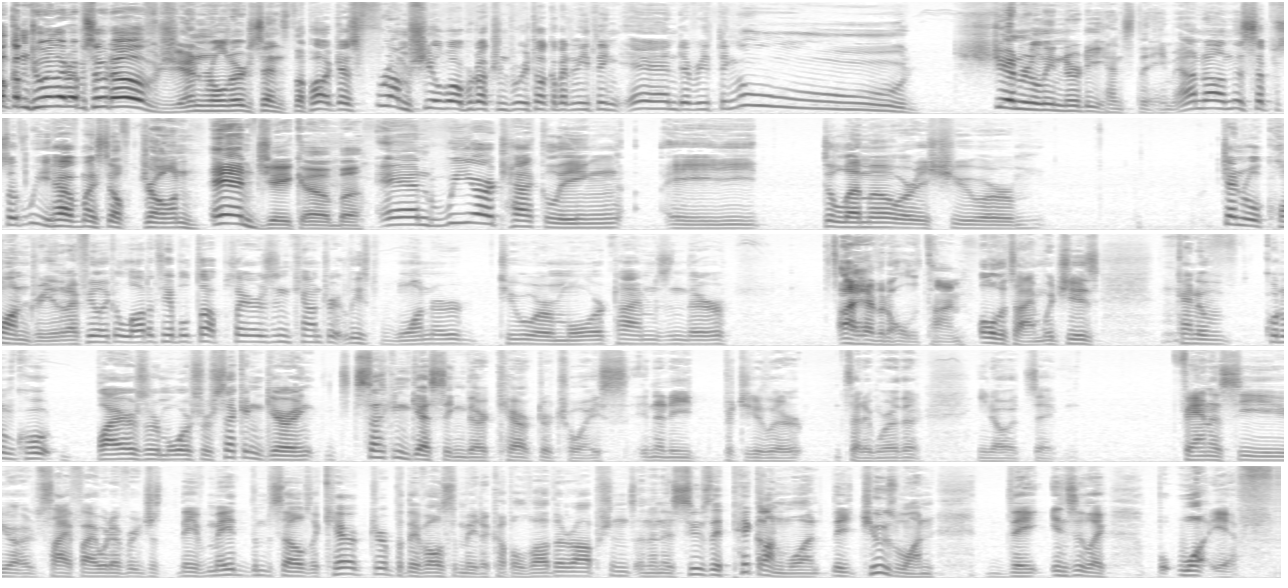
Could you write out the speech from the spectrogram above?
welcome to another episode of General Nerd Sense, the podcast from Shield Wall Productions, where we talk about anything and everything. Ooh, generally nerdy, hence the name. And on this episode, we have myself, John, and Jacob. and we are tackling a dilemma or issue or general quandary that I feel like a lot of tabletop players encounter at least one or two or more times in their I have it all the time. all the time, which is kind of quote unquote buyer's remorse or second gearing, second guessing their character choice in any particular setting where they're you know it's a fantasy or sci-fi whatever. Just they've made themselves a character, but they've also made a couple of other options, and then as soon as they pick on one, they choose one, they instantly like, but what if?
